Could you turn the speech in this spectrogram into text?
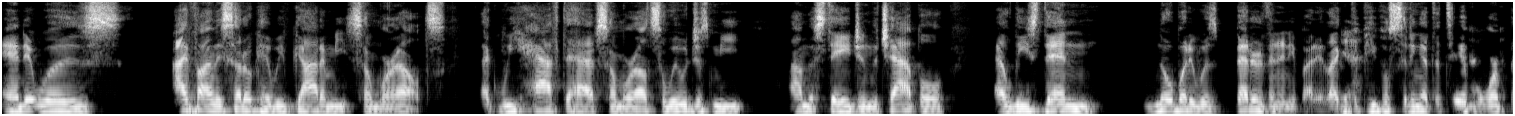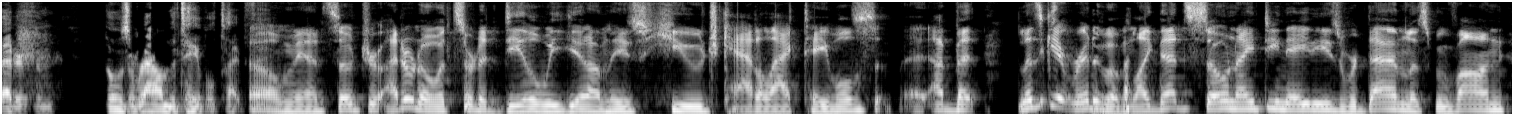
And it was, I finally said, okay, we've got to meet somewhere else. Like we have to have somewhere else. So we would just meet on the stage in the chapel. At least then nobody was better than anybody. Like yeah. the people sitting at the table weren't better than those around the table type thing. Oh man, so true. I don't know what sort of deal we get on these huge Cadillac tables. Uh, I bet let's get rid of them. like that's so 1980s. We're done. Let's move on.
